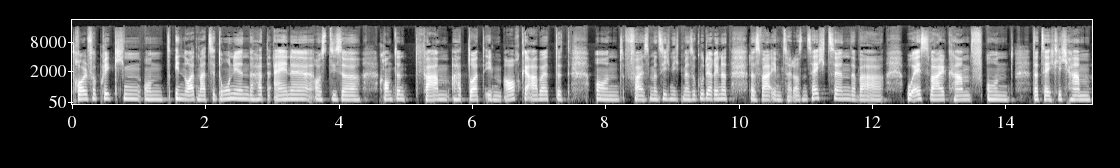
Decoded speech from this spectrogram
Trollfabriken und in Nordmazedonien, da hat eine aus dieser Content Farm hat dort eben auch gearbeitet. Und falls man sich nicht mehr so gut erinnert, das war eben 2016, da war US-Wahlkampf Wahlkampf und tatsächlich haben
